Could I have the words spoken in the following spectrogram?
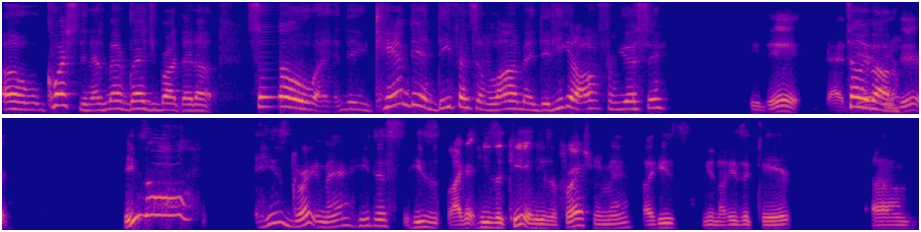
Oh, question. As I'm glad you brought that up. So, the Camden defensive lineman, did he get off from USC? He did. That, Tell me about he him. Did. He's uh he's great, man. He just he's like a, he's a kid. He's a freshman, man. Like he's you know he's a kid. Um,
